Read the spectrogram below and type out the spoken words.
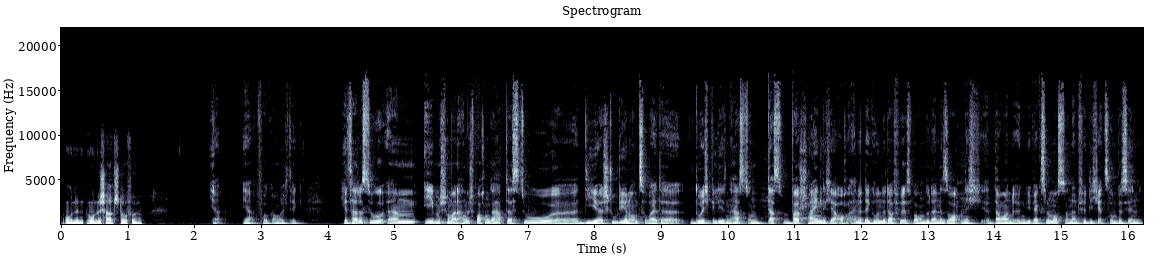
Ohne, ohne Schadstoffe. Ja, ja, vollkommen richtig. Jetzt hattest du ähm, eben schon mal angesprochen gehabt, dass du äh, dir Studien und so weiter durchgelesen hast und das wahrscheinlich ja auch einer der Gründe dafür ist, warum du deine Sorten nicht dauernd irgendwie wechseln musst, sondern für dich jetzt so ein bisschen,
